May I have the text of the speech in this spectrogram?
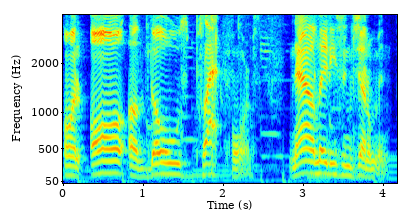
on all of those platforms. Now, ladies and gentlemen,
